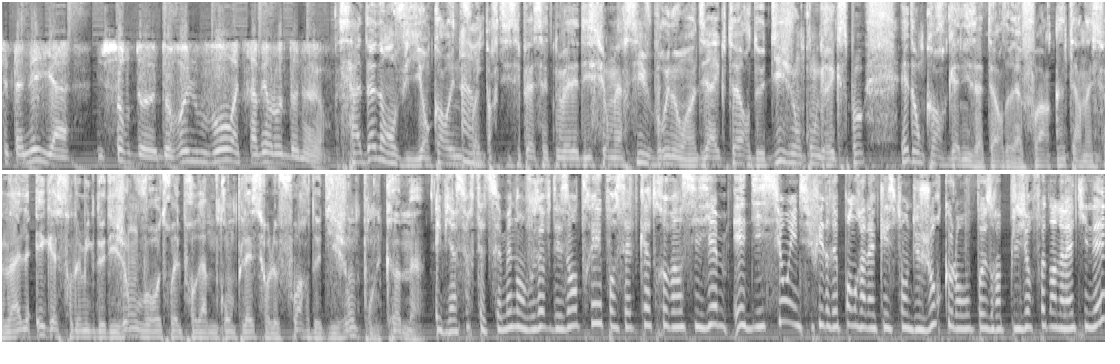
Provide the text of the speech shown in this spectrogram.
cette année, il y a une sorte de, de renouveau à travers l'autre d'honneur. Ça donne envie, encore une Ah fois, oui. de participer à cette nouvelle édition. Merci Bruno, un directeur de Dijon Congrès Expo et donc organisateur de la foire internationale et gastronomique de Dijon. Vous retrouvez le programme complet sur le foirededijon.com. Et bien sûr, cette semaine, on vous offre des entrées pour cette 86e édition. Il suffit de répondre à la question du jour que l'on vous posera plusieurs fois dans la matinée,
